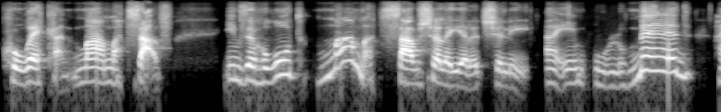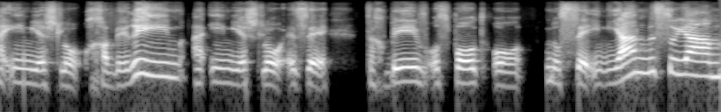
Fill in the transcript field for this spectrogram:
קורה כאן, מה המצב. אם זה הורות, מה המצב של הילד שלי? האם הוא לומד? האם יש לו חברים? האם יש לו איזה תחביב או ספורט או נושא עניין מסוים?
